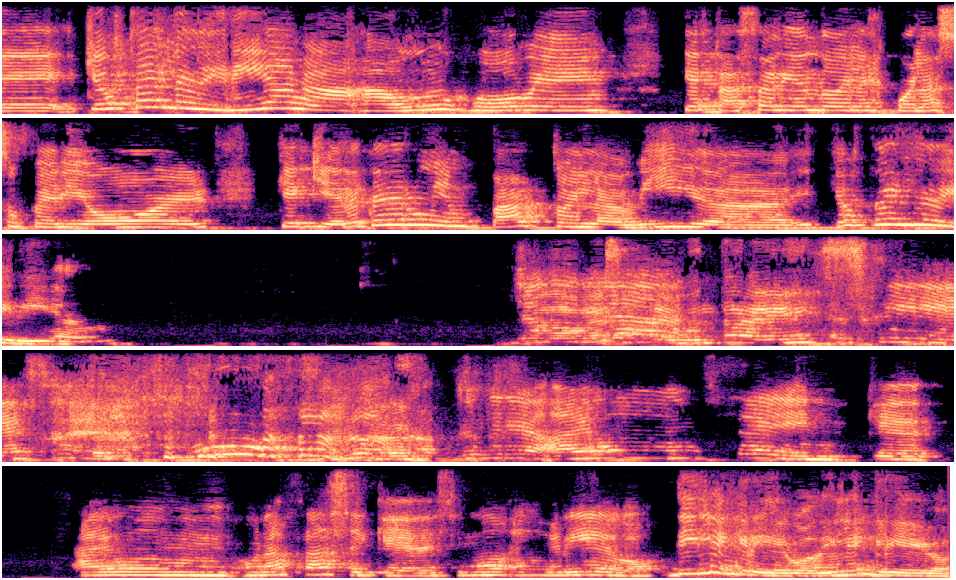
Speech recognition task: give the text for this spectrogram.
Eh, ¿Qué ustedes le dirían a, un joven que está saliendo de la escuela superior, que quiere tener un impacto en la vida? ¿Qué ustedes le dirían? Yo diría, esa pregunta es... Sí, eso es. Yo diría, hay un saying que hay un, una frase que decimos en griego. Dile en griego, dile en griego.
